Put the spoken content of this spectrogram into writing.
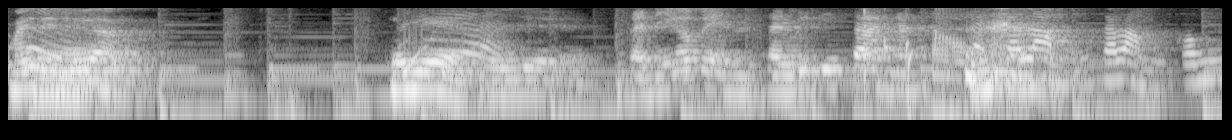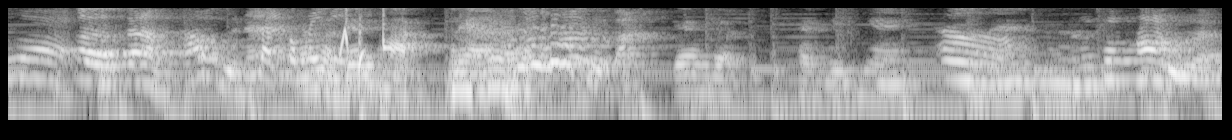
ไม่ได้เรื่องไม่แย่แต่นี้ก็เป็นแซนด์วิชพิซซ่านะแต่กระหล่ำกระหล่ำก็ไม่แย่ เออกระหล่ำเข้าอยู่นะแต่ก็ไม่เหมือนดีเป็นผักเนี่ยเข้าอยู่ปะแกล้งแบบแซนด์วิชไงเออใช่ไหมมันก็เข้าอยู่เลย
